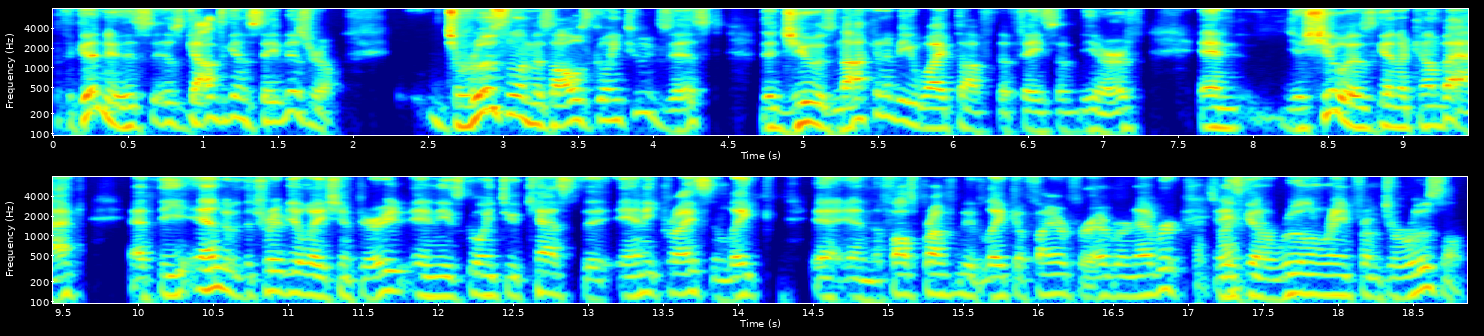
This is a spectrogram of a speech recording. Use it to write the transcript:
But the good news is God's going to save Israel. Jerusalem is always going to exist. The Jew is not going to be wiped off the face of the earth. And Yeshua is going to come back at the end of the tribulation period, and he's going to cast the Antichrist and lake and the false prophet in the lake of fire forever and ever. That's and he's going to rule and reign from Jerusalem.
